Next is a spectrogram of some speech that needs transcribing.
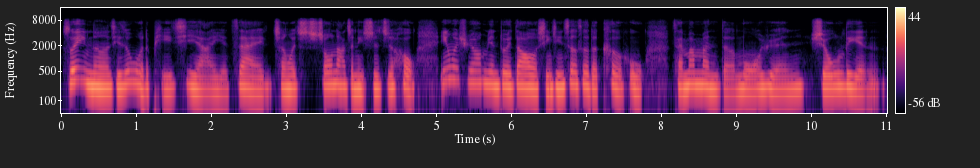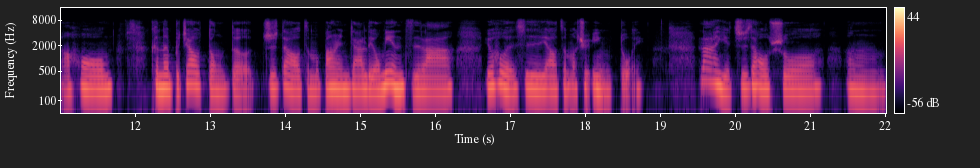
所以呢，其实我的脾气啊，也在成为收纳整理师之后，因为需要面对到形形色色的客户，才慢慢的磨圆、修炼，然后可能比较懂得知道怎么帮人家留面子啦，又或者是要怎么去应对。那也知道说，嗯。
